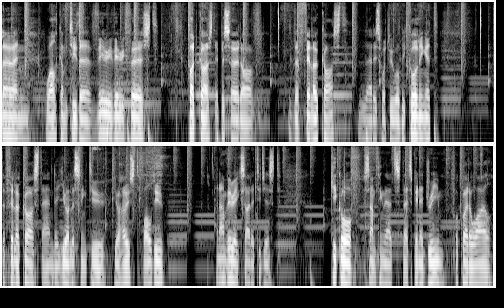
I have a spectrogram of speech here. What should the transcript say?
Hello, and welcome to the very, very first podcast episode of the Fellowcast. That is what we will be calling it, the Fellowcast. And uh, you are listening to your host, Valdu. And I'm very excited to just kick off something that's that's been a dream for quite a while,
